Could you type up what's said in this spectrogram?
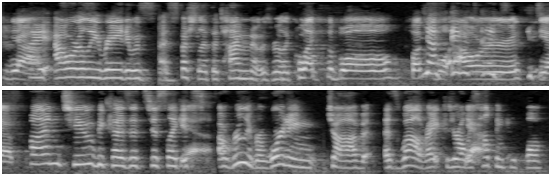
yeah. high hourly rate. It was, especially at the time, it was really cool. Flexible, flexible yes, hours. It's, it's, yep fun too because it's just like it's a really rewarding job as well, right? Because you're always yeah. helping people.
